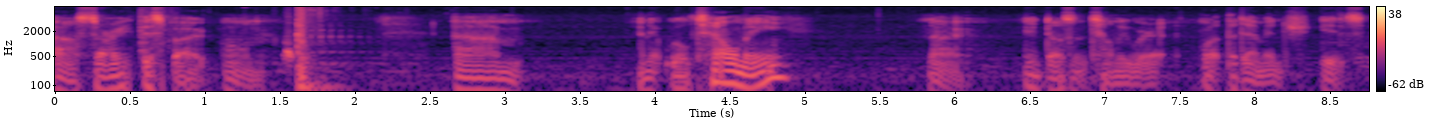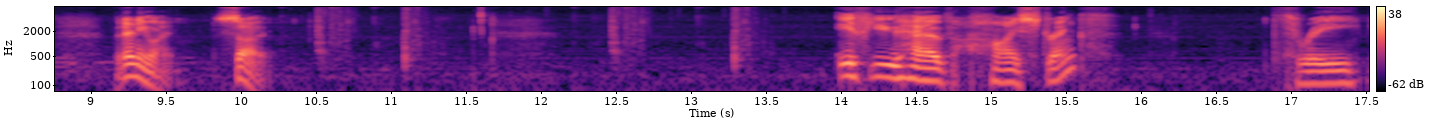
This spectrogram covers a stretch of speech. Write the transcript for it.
Uh, sorry, this bow on. Um, and it will tell me... No, it doesn't tell me where it, what the damage is. But anyway, so if you have high strength, three,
